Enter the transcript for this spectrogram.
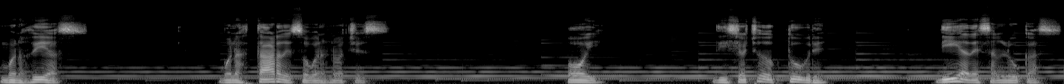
Buenos días, buenas tardes o buenas noches. Hoy, 18 de octubre, día de San Lucas,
